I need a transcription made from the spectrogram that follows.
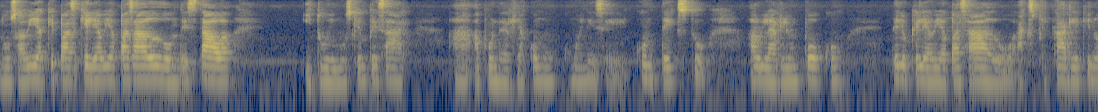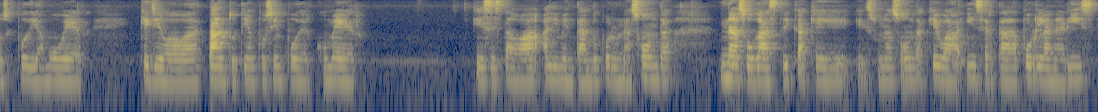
no, sabía qué, qué le había pasado, dónde estaba. Y tuvimos que empezar a, ponerla como, como en ese contexto, a hablarle un poco de lo que le había pasado, a explicarle que no se podía mover, que llevaba tanto tiempo sin poder comer, que se estaba alimentando por una sonda nasogástrica, que es una sonda que va insertada por la nariz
